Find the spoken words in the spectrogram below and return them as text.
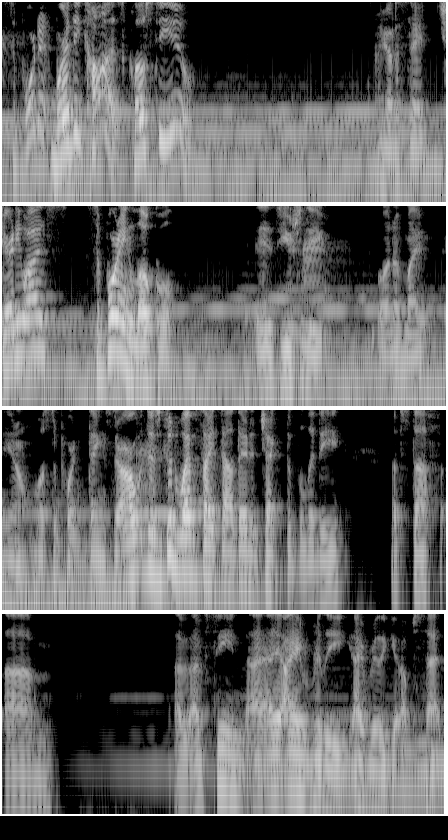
Support it. Worthy cause. Close to you. I gotta say, charity-wise, supporting local is usually one of my you know most important things. There are there's good websites out there to check the validity of stuff. Um, I've seen I, I really I really get upset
